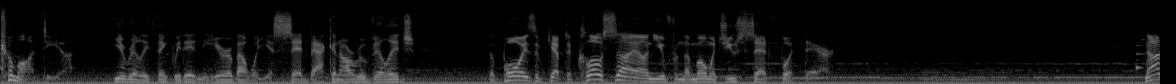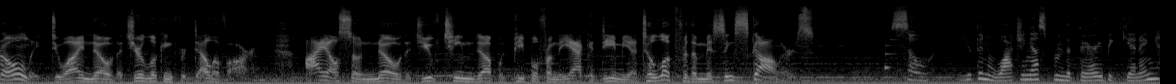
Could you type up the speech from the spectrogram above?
Come on, Dehya. You really think we didn't hear about what you said back in Aaru village? The boys have kept a close eye on you from the moment you set foot there. Not only do I know that you're looking for Delavar, I also know that you've teamed up with people from the Academia to look for the missing scholars. So, you've been watching us from the very beginning?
